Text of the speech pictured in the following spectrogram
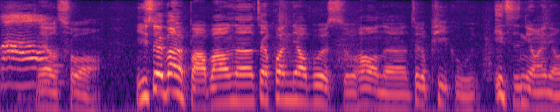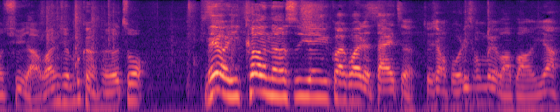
宝。没有错，一岁半的宝宝呢，在换尿布的时候呢，这个屁股一直扭来扭去啊，完全不肯合作，没有一刻呢是愿意乖乖的待着，就像活力充沛宝宝一样，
